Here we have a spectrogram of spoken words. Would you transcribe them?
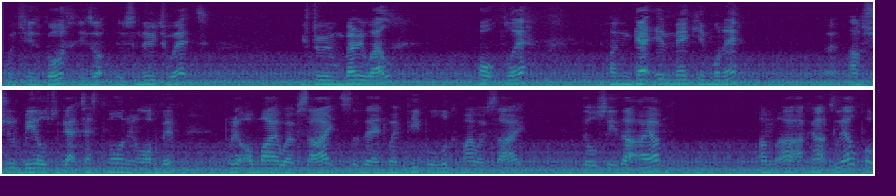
which is good. He's he's new to it. He's doing very well. Hopefully, if I can get him making money, uh, I should be able to get a testimonial off him, put it on my website. So then, when people look at my website, they'll see that I am. I'm, I can actually help them,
